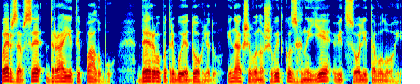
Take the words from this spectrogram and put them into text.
Перш за все, драїти палубу. Дерево потребує догляду, інакше воно швидко згниє від солі та вологи.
